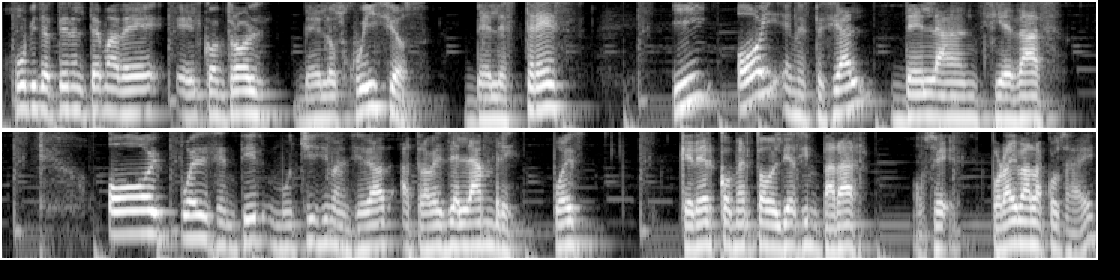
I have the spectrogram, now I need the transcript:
Júpiter tiene el tema del el control de los juicios, del estrés y hoy en especial de la ansiedad. Hoy puedes sentir muchísima ansiedad a través del hambre. Puedes querer comer todo el día sin parar. O sea, por ahí va la cosa, ¿eh?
